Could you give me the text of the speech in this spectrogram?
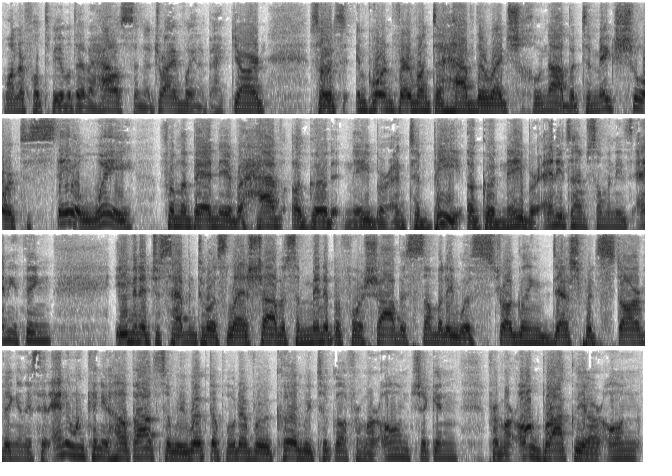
Wonderful to be able to have a house and a driveway and a backyard. So it's important for everyone to have the right shchuna, but to make sure to stay away from a bad neighbor, have a good neighbor, and to be a good neighbor. Anytime someone needs anything, even it just happened to us last Shabbos, a minute before Shabbos, somebody was struggling, desperate, starving, and they said, anyone, can you help out? So we whipped up whatever we could. We took off from our own chicken, from our own broccoli, our own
